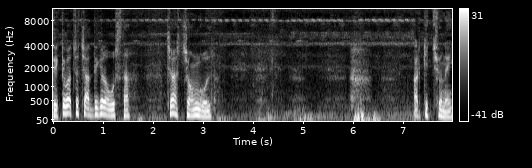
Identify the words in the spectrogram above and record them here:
দেখতে পাচ্ছ চারদিকের অবস্থা জাস্ট জঙ্গল। আর কিচ্ছু নেই।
